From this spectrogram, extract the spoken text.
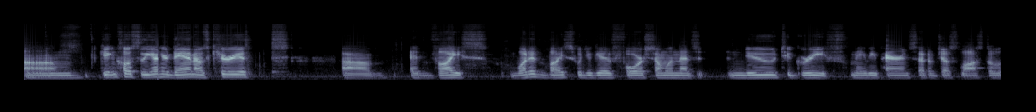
um, getting close to the end here, Dan, I was curious. Um, advice. What advice would you give for someone that's new to grief? Maybe parents that have just lost a,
